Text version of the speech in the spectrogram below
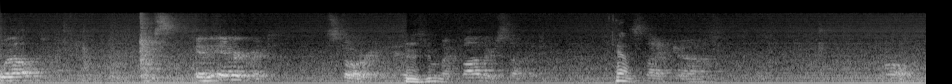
Well, it's an immigrant story, it's from my father's side. Yeah. It's like, uh, oh.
